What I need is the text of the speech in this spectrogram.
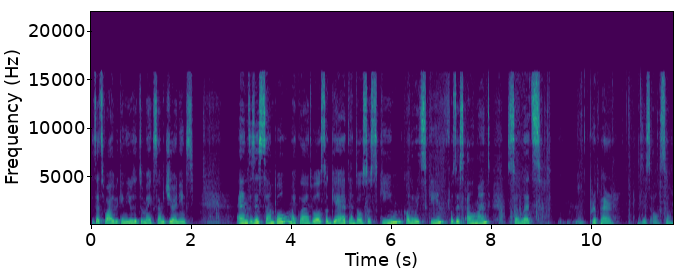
that's why we can use it to make some joinings and this sample my client will also get and also scheme colored scheme for this element. So let's prepare this also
